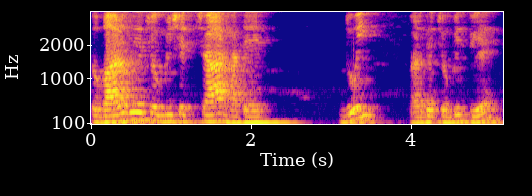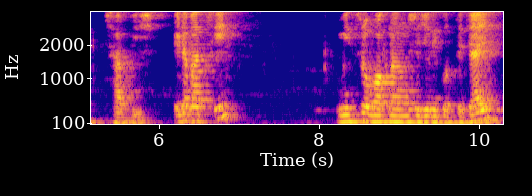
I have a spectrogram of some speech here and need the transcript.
তো বারো দুয়ে চব্বিশের চার হাতে দুই, বারো দুয়ে চব্বিশ দুয়ে ছাব্বিশ। এটা পাচ্ছি মিশ্র ভগ্নাংশে যদি করতে চাই,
